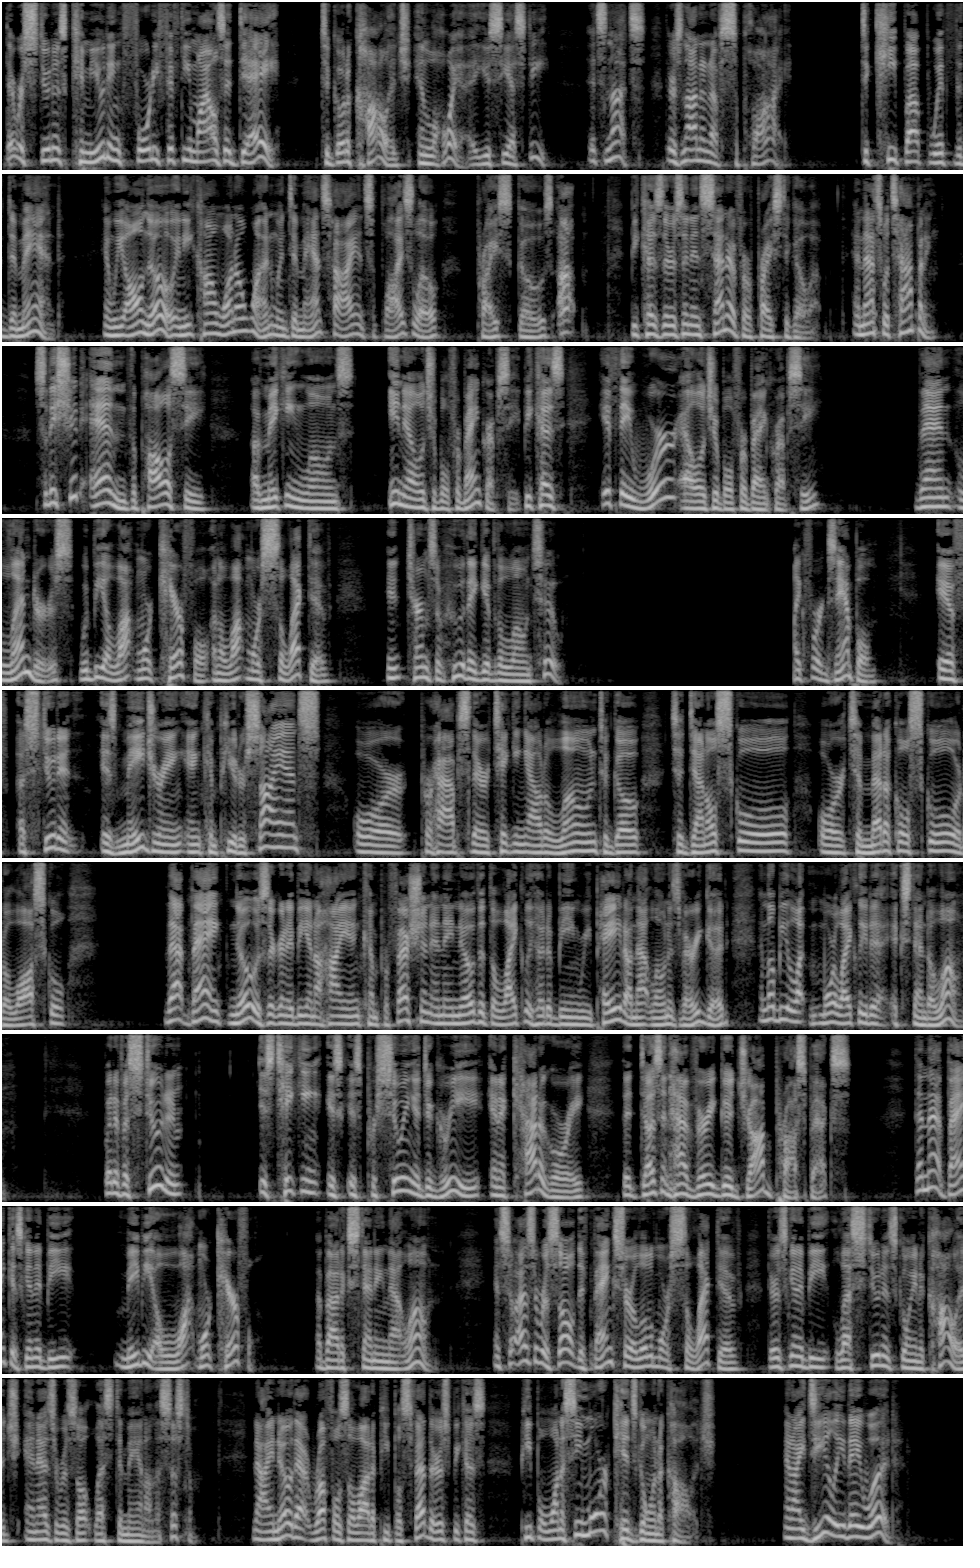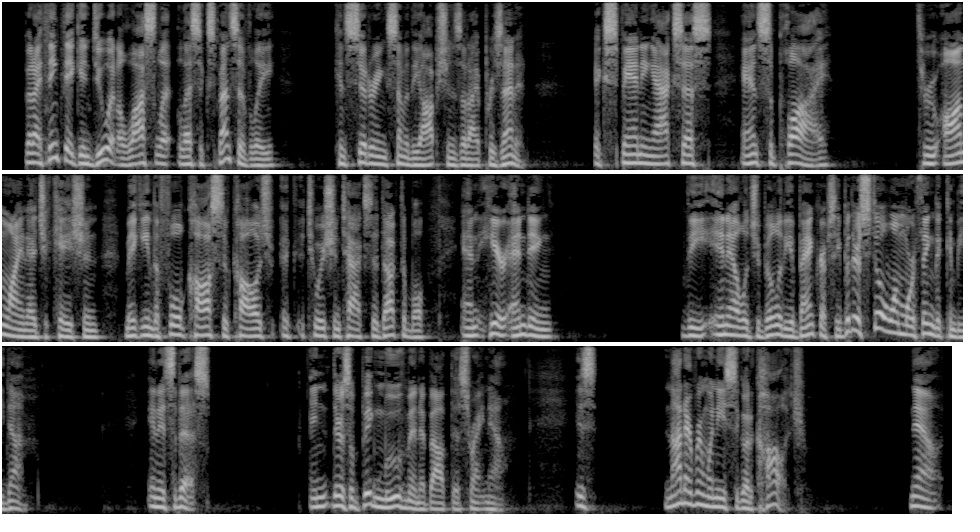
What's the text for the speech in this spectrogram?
There were students commuting 40, 50 miles a day to go to college in La Jolla at UCSD. It's nuts. There's not enough supply to keep up with the demand. And we all know in Econ 101, when demand's high and supply's low, price goes up because there's an incentive for price to go up. And that's what's happening. So they should end the policy of making loans ineligible for bankruptcy because if they were eligible for bankruptcy, then lenders would be a lot more careful and a lot more selective in terms of who they give the loan to. Like, for example, if a student is majoring in computer science or perhaps they're taking out a loan to go to dental school or to medical school or to law school. That bank knows they're going to be in a high income profession and they know that the likelihood of being repaid on that loan is very good and they'll be more likely to extend a loan. But if a student is taking is, is pursuing a degree in a category that doesn't have very good job prospects, then that bank is going to be maybe a lot more careful about extending that loan. And so as a result, if banks are a little more selective, there's going to be less students going to college and as a result, less demand on the system. Now, I know that ruffles a lot of people's feathers because people want to see more kids going to college. And ideally, they would. But I think they can do it a lot less expensively considering some of the options that I presented. Expanding access and supply through online education, making the full cost of college uh, tuition tax deductible, and here ending the ineligibility of bankruptcy. But there's still one more thing that can be done, and it's this. And there's a big movement about this right now. Is not everyone needs to go to college. Now,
